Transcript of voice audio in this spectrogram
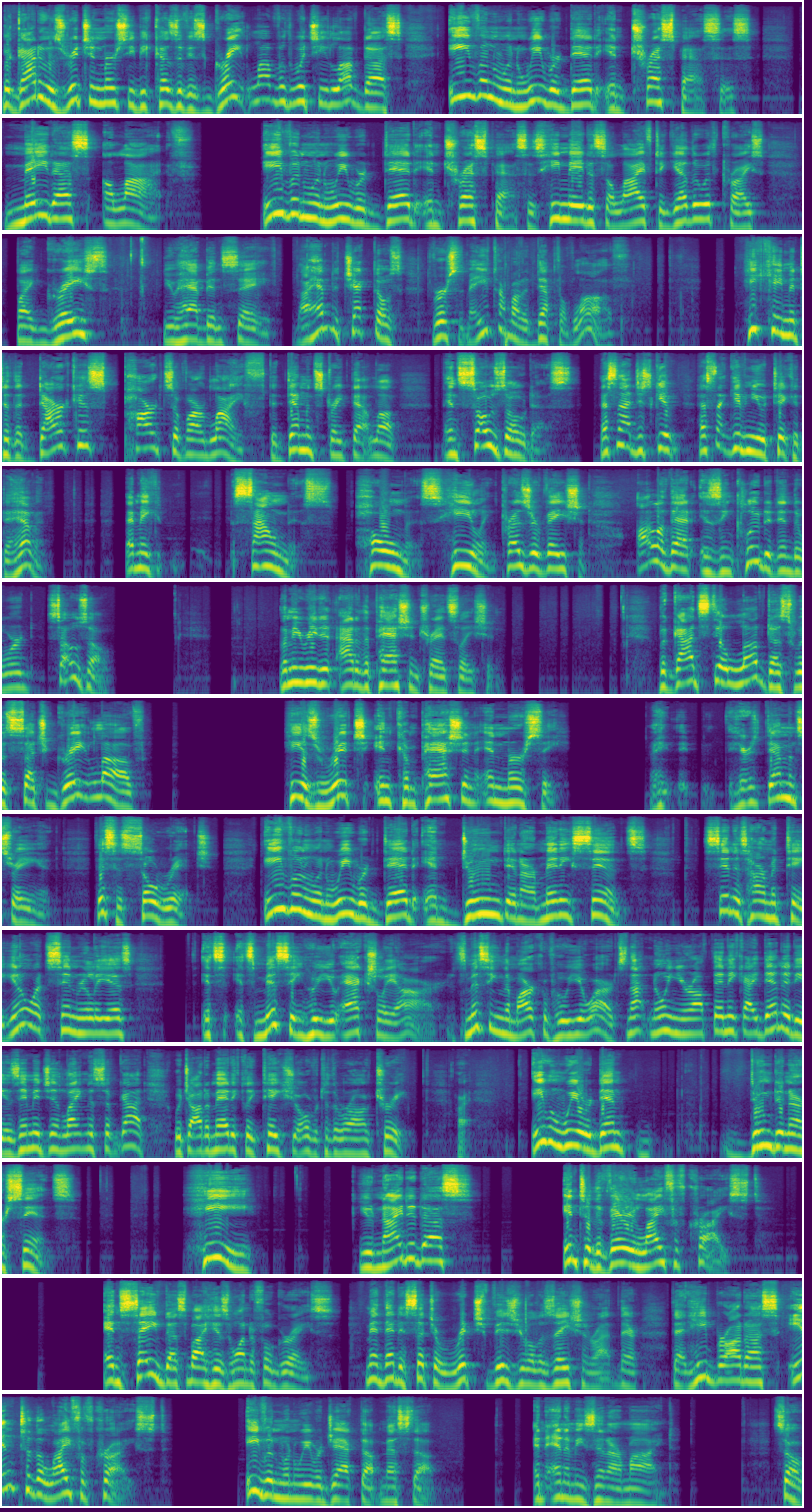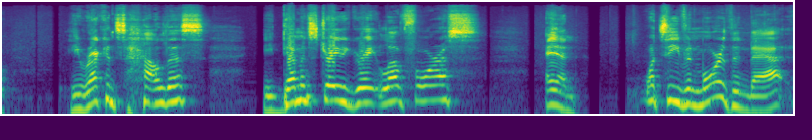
But God, who is rich in mercy because of His great love with which He loved us, even when we were dead in trespasses, made us alive. Even when we were dead in trespasses, He made us alive together with Christ. By grace, you have been saved. I have to check those verses, man. You talk about a depth of love. He came into the darkest parts of our life to demonstrate that love, and sozoed us. That's not just give. That's not giving you a ticket to heaven. That makes soundness, wholeness, healing, preservation. All of that is included in the word sozo. Let me read it out of the Passion Translation. But God still loved us with such great love. He is rich in compassion and mercy. Here's demonstrating it. This is so rich. Even when we were dead and doomed in our many sins, sin is hamartia. You know what sin really is? It's it's missing who you actually are. It's missing the mark of who you are. It's not knowing your authentic identity as image and likeness of God, which automatically takes you over to the wrong tree. All right. Even we were dem- doomed in our sins. He united us into the very life of Christ and saved us by his wonderful grace. Man, that is such a rich visualization right there that he brought us into the life of Christ, even when we were jacked up, messed up, and enemies in our mind. So he reconciled us he demonstrated great love for us. And what's even more than that,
